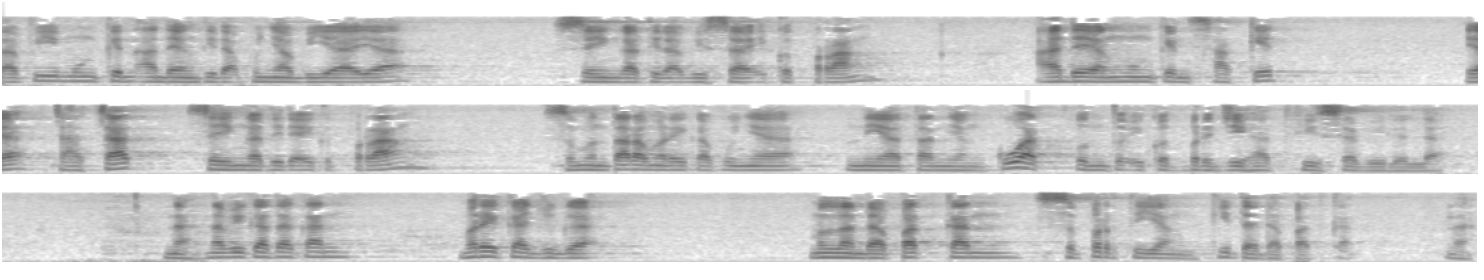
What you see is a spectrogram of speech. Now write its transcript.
tapi mungkin ada yang tidak punya biaya sehingga tidak bisa ikut perang. Ada yang mungkin sakit ya, cacat sehingga tidak ikut perang. Sementara mereka punya niatan yang kuat untuk ikut berjihad fi sabilillah. Nah, Nabi katakan mereka juga mendapatkan seperti yang kita dapatkan. Nah,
